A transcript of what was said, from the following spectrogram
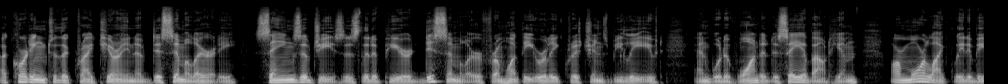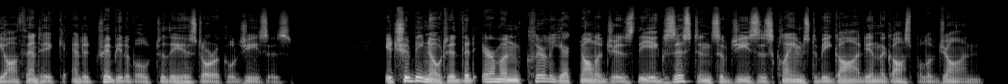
According to the criterion of dissimilarity, sayings of Jesus that appear dissimilar from what the early Christians believed and would have wanted to say about him are more likely to be authentic and attributable to the historical Jesus. It should be noted that Ehrman clearly acknowledges the existence of Jesus' claims to be God in the Gospel of John.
